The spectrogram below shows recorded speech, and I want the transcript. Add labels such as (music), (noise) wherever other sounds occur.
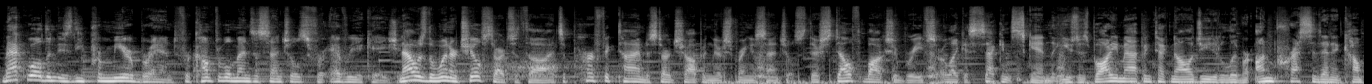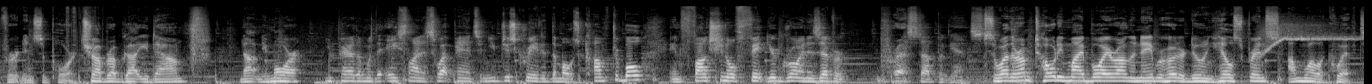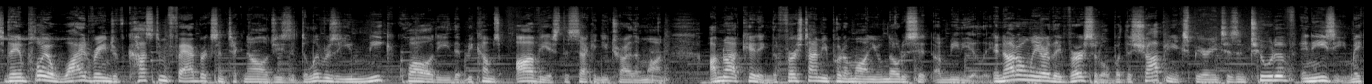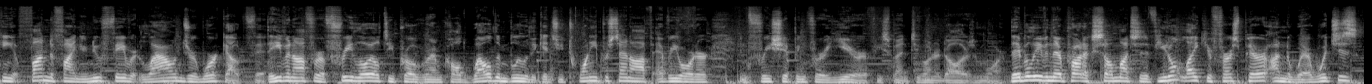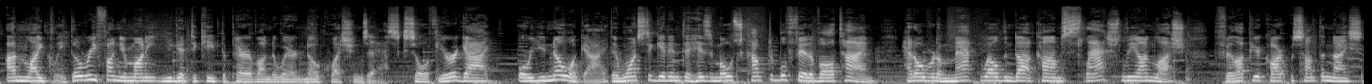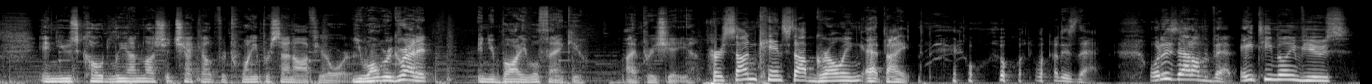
Mack Weldon is the premier brand for comfortable men's essentials for every occasion. Now as the winter chill starts to thaw, it's a perfect time to start shopping their spring essentials. Their stealth boxer briefs are like a second skin that uses body mapping technology to deliver unprecedented comfort and support. Chub Rub got you down? (sighs) Not anymore. You pair them with the Ace line of sweatpants and you've just created the most comfortable and functional fit your groin has ever pressed up against. So whether I'm toting my boy around the neighborhood or doing hill sprints, I'm well equipped. They employ a wide range of custom fabrics and technologies that delivers a unique quality that becomes obvious the second you try them on. I'm not kidding. The first time you put them on, you'll notice it immediately. And not only are they versatile, but the shopping experience is intuitive and easy, making it fun to find your new favorite lounge or workout fit. They even offer a free loyalty program called Weld and Blue that gets you 20% off every order and free shipping for a year if you spend $200 or more. They believe in their products so much that if you don't like your first pair of underwear, which is unlikely, they'll refund your money. You get to keep the pair of underwear, no questions asked. So if you're a guy or you know a guy that wants to get into his most comfortable fit of all time, head over to mackweldon.com slash leonlush, fill up your cart with something nice, and use code leonlush at checkout for 20% off your order. You won't regret it, and your body will thank you. I appreciate you. Her son can't stop growing at night. (laughs) what, what is that? What is that on the bed? 18 million views.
